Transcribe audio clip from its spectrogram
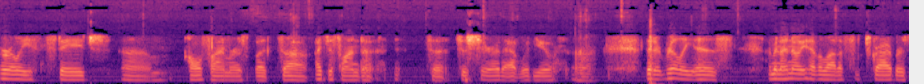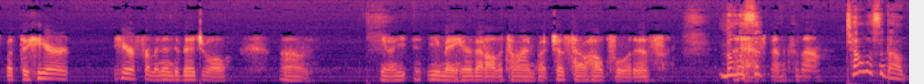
early stage um, Alzheimer's. But uh, I just wanted to to, to share that with you uh, that it really is I mean, I know you have a lot of subscribers, but to hear hear from an individual, um, you know, you, you, may hear that all the time, but just how helpful it is. Melissa, it has been for them. Tell us about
